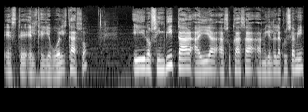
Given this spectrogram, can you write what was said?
este, el que llevó el caso, y nos invita ahí a, su casa, a Miguel de la Cruz y a mí,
